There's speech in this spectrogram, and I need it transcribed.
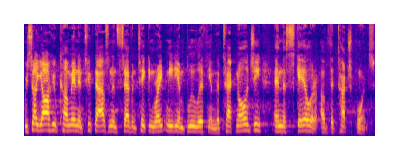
We saw Yahoo come in in 2007, taking Right Media and Blue Lithium, the technology and the scaler of the touch points.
